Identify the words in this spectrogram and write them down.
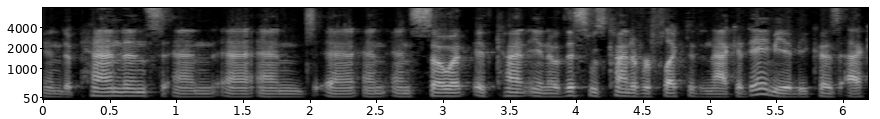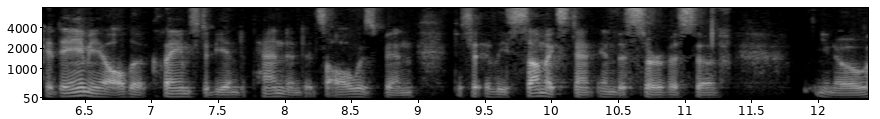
independence and and and and so it, it kind of you know this was kind of reflected in academia because academia although it claims to be independent it's always been to at least some extent in the service of you know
